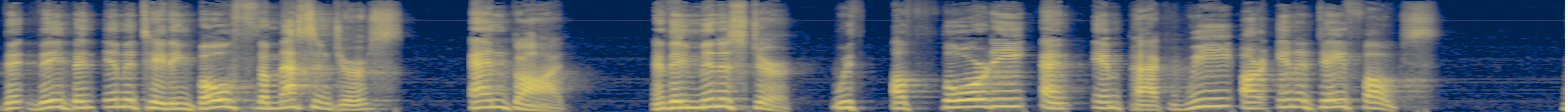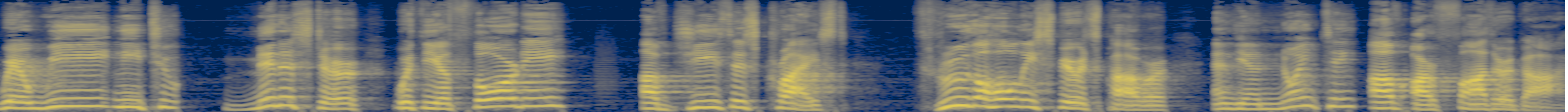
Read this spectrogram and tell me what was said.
they, they've been imitating both the messengers and God. And they minister with authority and impact. We are in a day, folks, where we need to minister with the authority of Jesus Christ through the Holy Spirit's power and the anointing of our Father God.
